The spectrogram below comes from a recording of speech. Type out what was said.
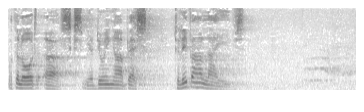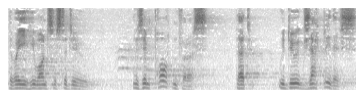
what the Lord asks. We are doing our best to live our lives the way He wants us to do. And it's important for us that we do exactly this.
